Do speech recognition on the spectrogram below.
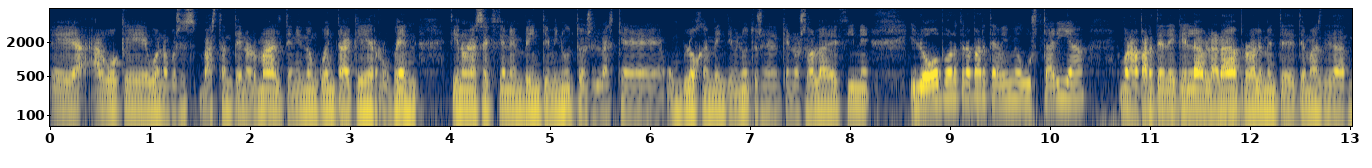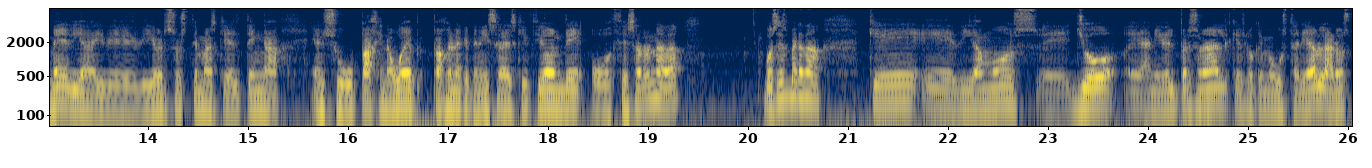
eh, algo que, bueno, pues es bastante normal teniendo en cuenta que Rubén tiene una sección en 20 minutos, en las que, un blog en 20 minutos en el que nos habla de cine, y luego por otra parte a mí me gustaría, bueno, aparte de que él hablará probablemente de temas de Edad Media y de diversos temas que él tenga en su página web, página que tenéis en la descripción de o César o nada, pues es verdad que, eh, digamos, eh, yo eh, a nivel personal, que es lo que me gustaría hablaros,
